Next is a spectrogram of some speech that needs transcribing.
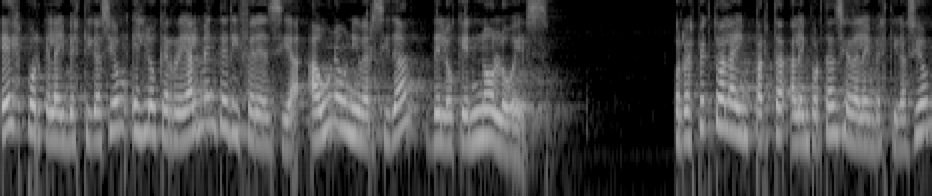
es porque la investigación es lo que realmente diferencia a una universidad de lo que no lo es. Con respecto a la, importancia de la investigación,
